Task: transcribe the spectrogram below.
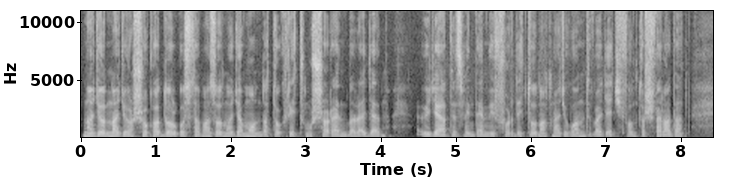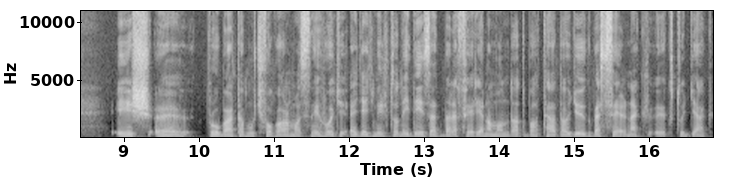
Nagyon-nagyon sokat dolgoztam azon, hogy a mondatok ritmusa rendben legyen. Ugye hát ez minden műfordítónak nagy gond, vagy egy fontos feladat. És ö, próbáltam úgy fogalmazni, hogy egy-egy Milton idézet beleférjen a mondatba, tehát ahogy ők beszélnek, ők tudják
